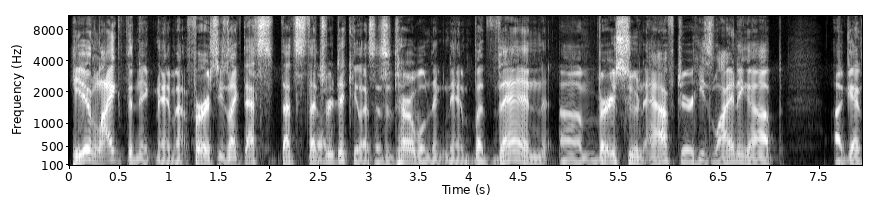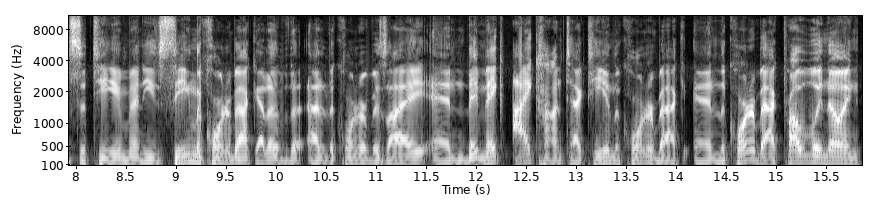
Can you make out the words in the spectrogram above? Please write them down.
he didn't like the nickname at first. He's like, "That's that's that's ridiculous. That's a terrible nickname." But then, um, very soon after, he's lining up against the team and he's seeing the cornerback out of the out of the corner of his eye and they make eye contact he and the cornerback and the cornerback probably knowing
